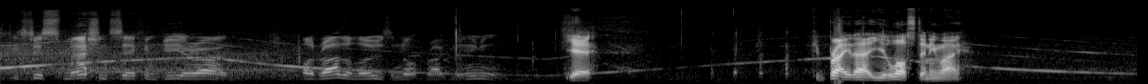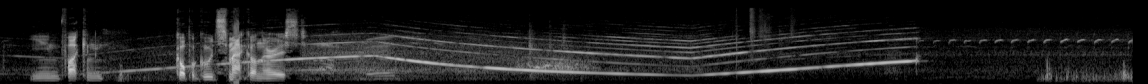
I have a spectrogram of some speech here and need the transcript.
Fuck, just smashing second gear, right? I'd rather lose than not break the ambulance. Yeah. If you break that, you're lost anyway. You can fucking cop a good smack on the wrist.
